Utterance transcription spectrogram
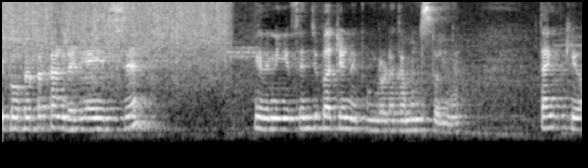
இப்போ பெப்பர்கார்ன் ரெடி ஆயிடுச்சு. இதை நீங்கள் செஞ்சு பார்த்து எனக்கு உங்களோட கமெண்ட்ஸ் சொல்லுங்கள் தேங்க்யூ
